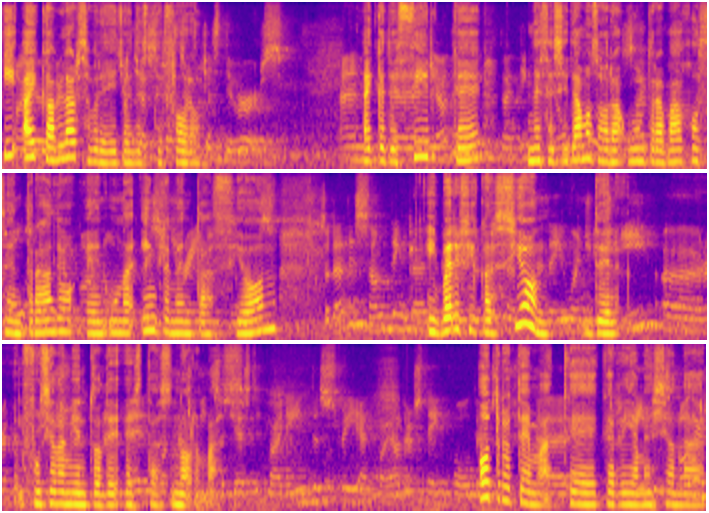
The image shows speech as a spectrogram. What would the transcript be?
Y hay que hablar sobre ello en este foro. Hay que decir que necesitamos ahora un trabajo centrado en una implementación y verificación del funcionamiento de estas normas. Otro tema que querría mencionar.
